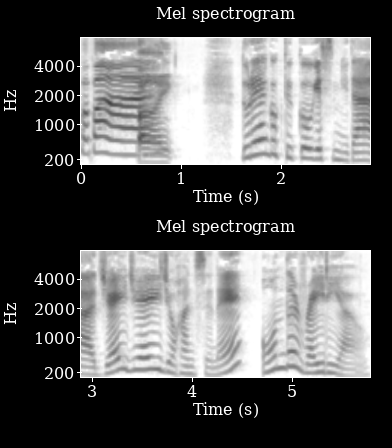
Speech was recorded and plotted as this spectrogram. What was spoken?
바이바이. Bye. 노래 한 곡 듣고 오겠습니다. JJ 조한슨의 On the Radio.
